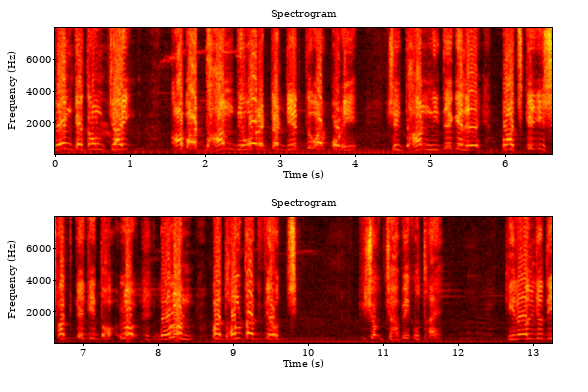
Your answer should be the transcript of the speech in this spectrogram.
ব্যাংক অ্যাকাউন্ট চাই। আবার ধান দেওয়ার একটা ডেট দেওয়ার পরে সেই ধান নিতে গেলে পাঁচ কেজি, সাত কেজি বলন বা ধলতা দিতে হচ্ছে। কৃষক যাবে কোথায়? কেরল যদি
